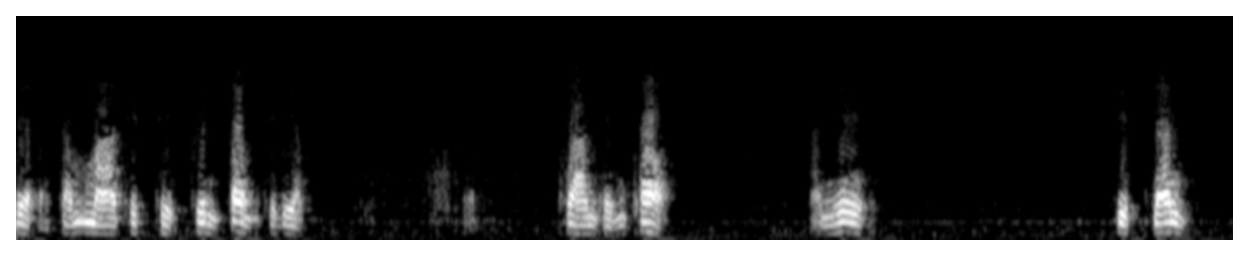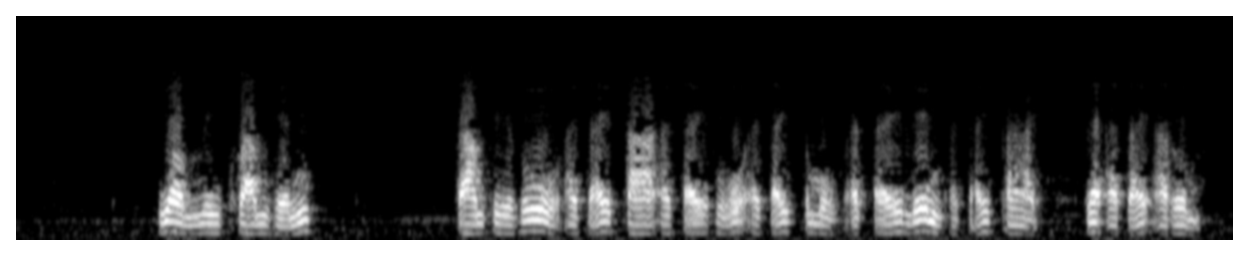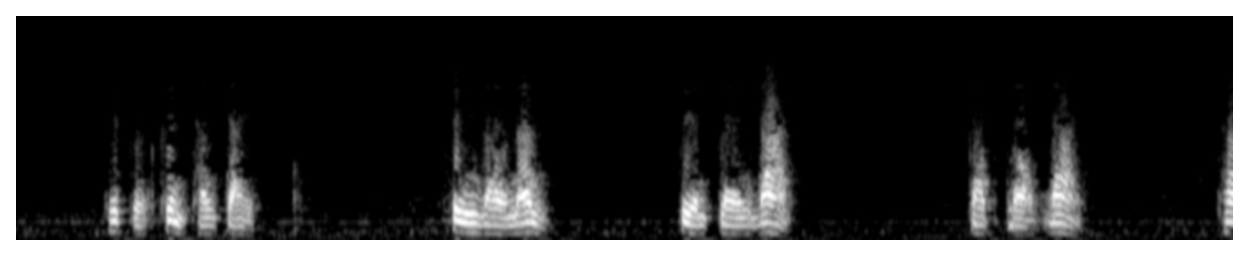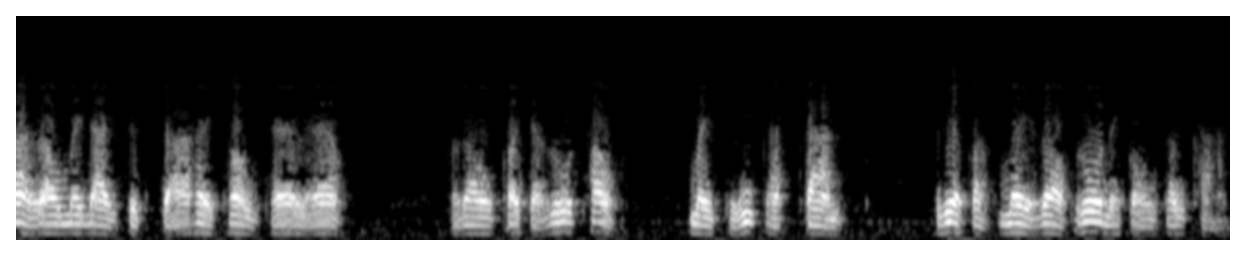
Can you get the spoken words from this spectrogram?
เรียกสัมมาทิฏฐิขึ้นต้นทีเดียว ความเห็นชอบ อันนี้จิตนั้น ย่อมมีความเห็น ตามที่รู้อาศัยตาอาศัยหู อาศัยสมูกอาศัยเล่นอาศัยกาย และอาศัยอารมณ์ ที่เกิดขึ้นทางใจ สิ่งเหล่านั้น ปลี่ยนแปลงได้กับกรอกได้ ถ้าเราไม่ได้ศึกษาให้ท่องแท้แล้ว เราก็จะรู้เท่าไม่ถึงกับการ เรียกว่าไม่รอบรู้ในกองสังขาร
